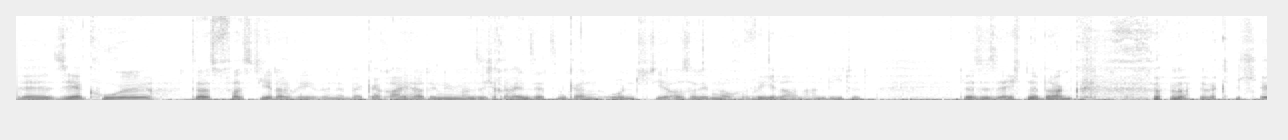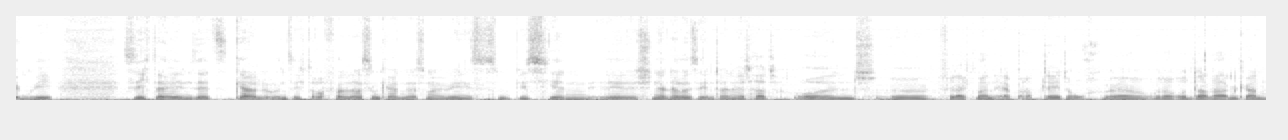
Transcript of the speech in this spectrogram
äh, sehr cool, dass fast jeder Rewe eine Bäckerei hat, in die man sich reinsetzen kann und die außerdem noch WLAN anbietet. Das ist echt eine Bank, weil man wirklich irgendwie sich da hinsetzen kann und sich darauf verlassen kann, dass man wenigstens ein bisschen äh, schnelleres Internet hat und äh, vielleicht mal ein App-Update hoch äh, oder runterladen kann.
